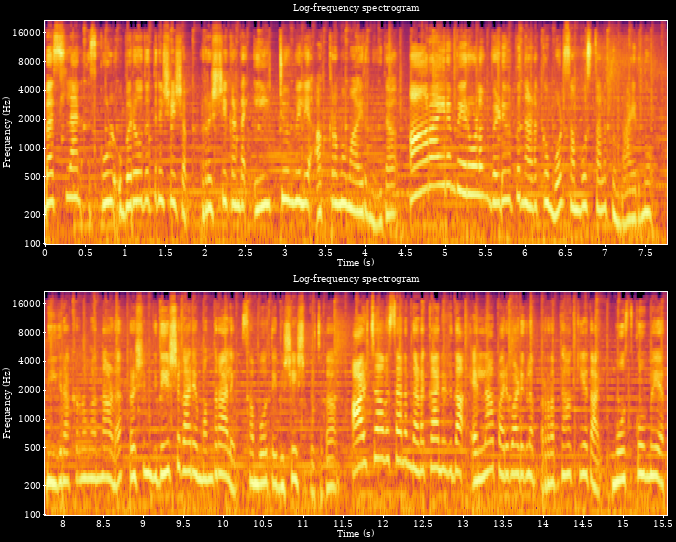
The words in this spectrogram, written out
ബസ്ലാൻ സ്കൂൾ ഉപരോധത്തിന് ശേഷം റഷ്യ കണ്ട ഏറ്റവും വലിയ അക്രമമായിരുന്നു ഇത്. ആറായിരം പേരോളം വെടിവെപ്പ് നടക്കുമ്പോൾ സംഭവ സ്ഥലത്തുണ്ടായിരുന്നു. ഭീകരാക്രമണമെന്നാണ് റഷ്യൻ വിദേശകാര്യ മന്ത്രാലയം സംഭവത്തെ വിശേഷിപ്പിച്ചത്. ആഴ്ചാവസാനം നടക്കാനിരുന്ന എല്ലാ പരിപാടികളും റദ്ദാക്കിയതായി മോസ്കോ മേയർ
